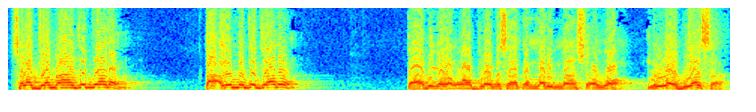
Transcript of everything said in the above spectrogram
Salat jamaah aja jarang. Taklim aja jarang. Tapi kalau ngobrol ke sana kemari, Masya Allah, luar biasa.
